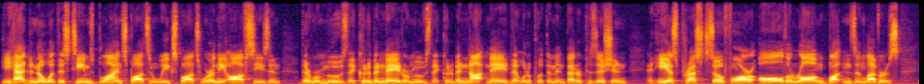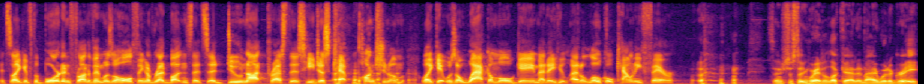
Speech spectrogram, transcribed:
He had to know what this team's blind spots and weak spots were in the offseason. There were moves that could have been made or moves that could have been not made that would have put them in better position. And he has pressed so far all the wrong buttons and levers. It's like if the board in front of him was a whole thing of red buttons that said, do not press this, he just kept punching them like it was a whack a mole game at a, at a local county fair. it's an interesting way to look at it, and I would agree.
